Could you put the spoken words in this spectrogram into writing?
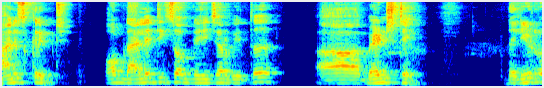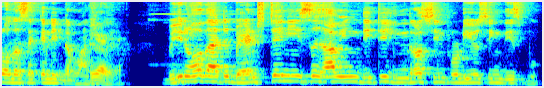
manuscript of dialectics of nature with uh, Bernstein, the leader of the Second International. Yeah, yeah. We know that Bernstein is having little interest in producing this book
